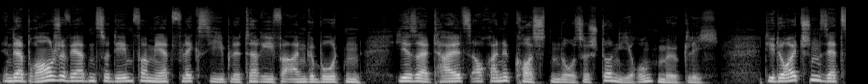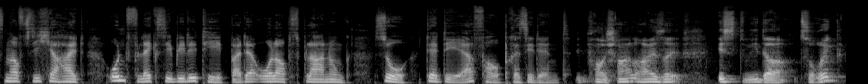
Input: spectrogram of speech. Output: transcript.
In der Branche werden zudem vermehrt flexible Tarife angeboten. Hier sei teils auch eine kostenlose Stornierung möglich. Die Deutschen setzen auf Sicherheit und Flexibilität bei der Urlaubsplanung, so der DRV-Präsident. Die Pauschalreise ist wieder zurück.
